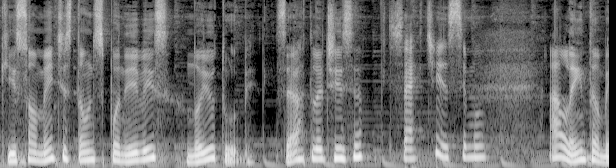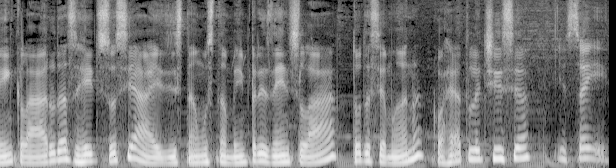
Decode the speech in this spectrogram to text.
que somente estão disponíveis no YouTube, certo, Letícia? Certíssimo. Além também, claro, das redes sociais. Estamos também presentes lá toda semana, correto, Letícia? Isso aí.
